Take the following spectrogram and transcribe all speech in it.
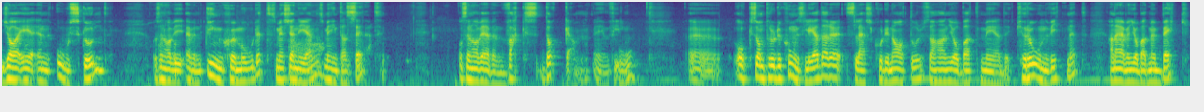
Jag är en oskuld. Och sen har vi även Yngsjömordet som jag känner igen, som jag inte har sett. Och sen har vi även Vaxdockan, är en film. Eh, Och som produktionsledare slash koordinator så har han jobbat med Kronvittnet. Han har även jobbat med Beck.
